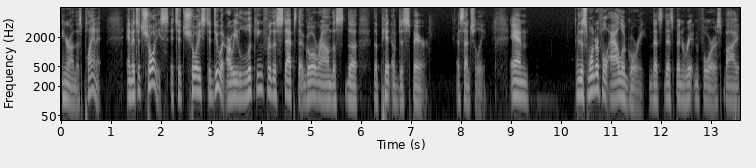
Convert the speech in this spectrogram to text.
here on this planet. And it's a choice. It's a choice to do it. Are we looking for the steps that go around the the, the pit of despair essentially? And this wonderful allegory that's that's been written for us by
